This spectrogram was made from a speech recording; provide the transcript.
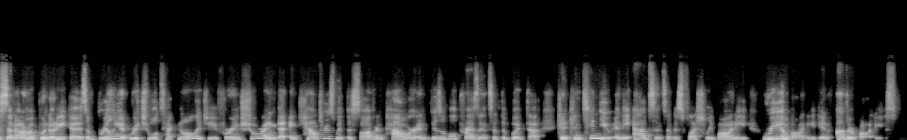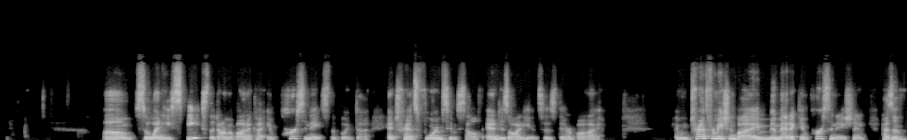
The Saddharma Pundarika is a brilliant ritual technology for ensuring that encounters with the sovereign power and visible presence of the Buddha can continue in the absence of his fleshly body, re-embodied in other bodies. Um, so when he speaks, the Dharmabhanika impersonates the Buddha and transforms himself and his audiences thereby. I mean, transformation by mimetic impersonation has a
